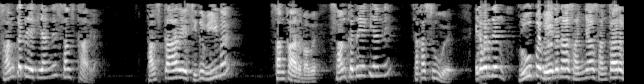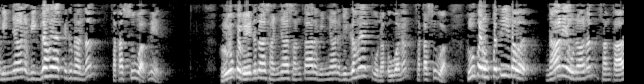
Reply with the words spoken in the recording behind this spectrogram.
සංකතය කියන්නේ සංස්කාරයක්. සංස්කාරයේ සිදුවීම සංකාර බව. සංකතය කියන්නේ සකස් වූව. එතකොට දැන් රූප වේදනා සංඥා සංකාර විඥාන විග්‍රහයක් ඉදුණා නම් සකස් වූවක් නේද? රූප වේදනා සංඥා සංකාර විඥාන විග්‍රහයක් වුණා වුණා සකස් වූවා. රූප රූපති බව ඥානය වුණා නම් සංකාර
